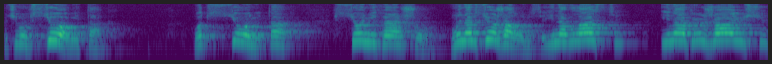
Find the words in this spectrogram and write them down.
почему все не так. Вот все не так, все нехорошо. Мы на все жалуемся, и на власти, и на окружающих,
